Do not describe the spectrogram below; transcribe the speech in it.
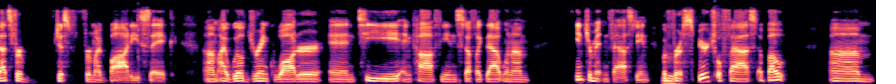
that's for just for my body's sake. Um, I will drink water and tea and coffee and stuff like that when I'm intermittent fasting, but mm. for a spiritual fast, about um,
